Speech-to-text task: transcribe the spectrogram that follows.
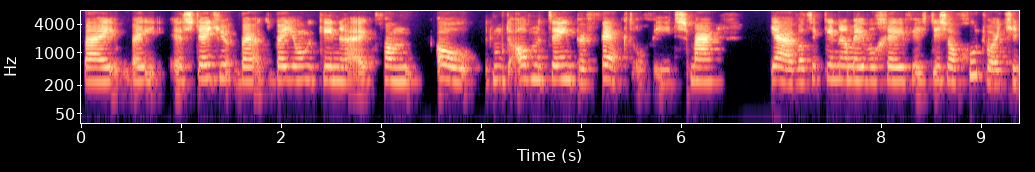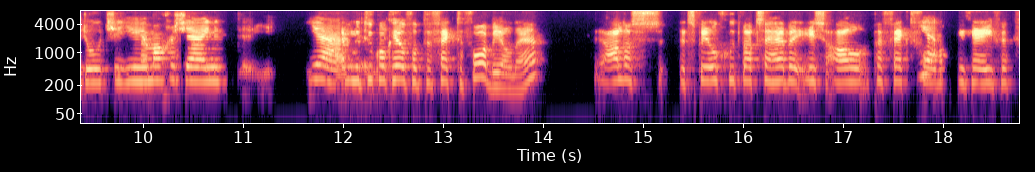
bij, bij, eh, steeds bij, bij jonge kinderen eigenlijk van, oh, het moet altijd meteen perfect of iets. Maar ja, wat ik kinderen mee wil geven is, het is al goed wat je doet. Je, je mag er zijn. Het, ja. We hebben natuurlijk ook heel veel perfecte voorbeelden, hè? Alles, het speelgoed wat ze hebben is al perfect vormgegeven. Ja.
